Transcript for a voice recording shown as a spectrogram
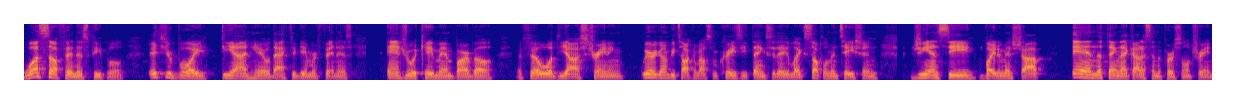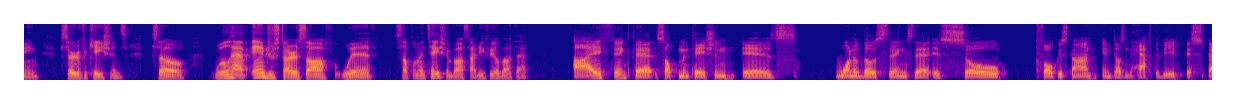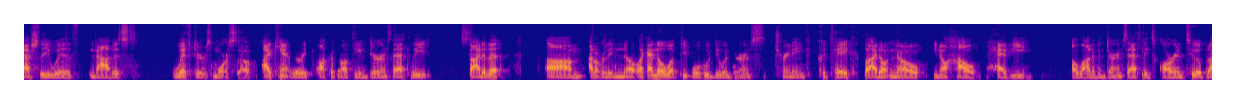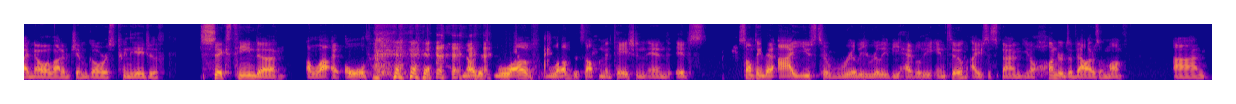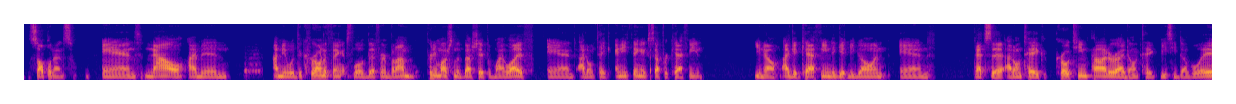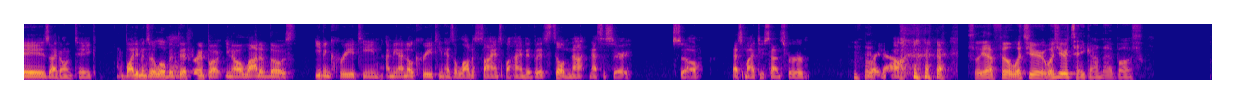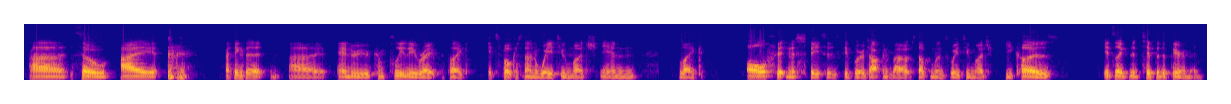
What's up, fitness people? It's your boy Dion here with Active Gamer Fitness, Andrew with Caveman Barbell, and Phil with Yash Training. We are going to be talking about some crazy things today, like supplementation, GNC, Vitamin Shoppe, and the thing that got us into personal training, certifications. So we'll have Andrew start us off with supplementation, boss. How do you feel about that? I think that supplementation is one of those things that is so focused on and doesn't have to be, especially with novice lifters more so. I can't really talk about the endurance athlete side of it. Um, I don't really know. Like I know what people who do endurance training could take, but I don't know, you know, how heavy a lot of endurance athletes are into it. But I know a lot of gym goers between the age of 16 to a lot old, you know, just love love the supplementation, and it's something that I used to really, really be heavily into. I used to spend, you know, hundreds of dollars a month on supplements. And now I'm in, I mean, with the Corona thing, it's a little different, but I'm pretty much in the best shape of my life. And I don't take anything except for caffeine. You know, I get caffeine to get me going, and that's it. I don't take protein powder. I don't take BCAAs. I don't take vitamins are a little bit different, but you know, a lot of those, even creatine. I mean, I know creatine has a lot of science behind it, but it's still not necessary. So that's my two cents for right now. so yeah, Phil, what's your what's your take on that, boss? Uh, so I I think that uh, Andrew, you're completely right. With like it's focused on way too much in like all fitness spaces. People are talking about supplements way too much because it's like the tip of the pyramid.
